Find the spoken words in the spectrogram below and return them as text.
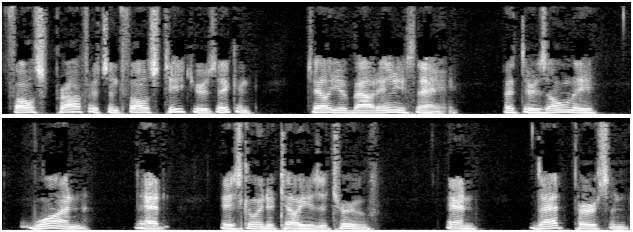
false prophets and false teachers, they can tell you about anything, but there's only one that is going to tell you the truth. And that person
